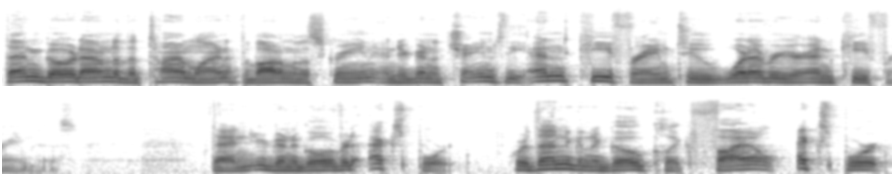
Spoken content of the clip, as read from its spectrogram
then go down to the timeline at the bottom of the screen and you're going to change the end keyframe to whatever your end keyframe is. Then you're going to go over to export. We're then going to go click File, Export,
